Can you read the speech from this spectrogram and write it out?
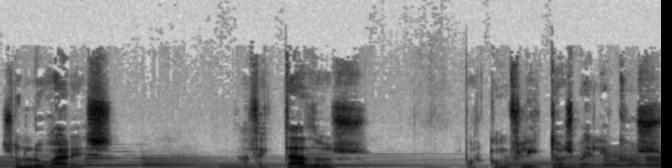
Son lugares afectados por conflictos bélicos.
